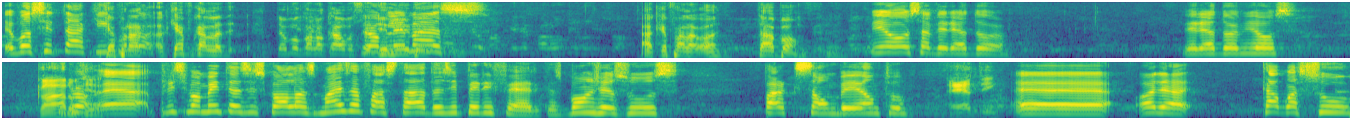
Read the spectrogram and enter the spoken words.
Eu vou citar aqui Quer, pra- quer ficar lá? Então eu vou colocar você de líder. Ah, quer falar? Ah, Tá bom. Me ouça, vereador. Vereador, me ouça. Claro, Pro- é, principalmente as escolas mais afastadas e periféricas. Bom Jesus, Parque São Bento, Éden. é, olha, Caguaçu.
